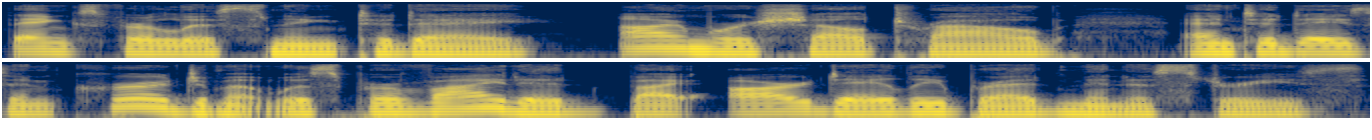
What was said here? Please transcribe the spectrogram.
Thanks for listening today. I'm Rochelle Traub, and today's encouragement was provided by Our Daily Bread Ministries.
